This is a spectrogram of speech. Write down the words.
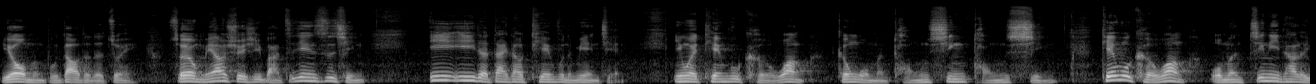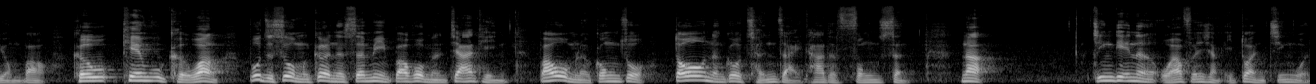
有我们不道德的罪。所以我们要学习把这件事情一一的带到天父的面前，因为天父渴望跟我们同心同行，天父渴望我们经历他的拥抱，可天父渴望不只是我们个人的生命，包括我们的家庭，包括我们的工作，都能够承载他的丰盛。那今天呢，我要分享一段经文，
